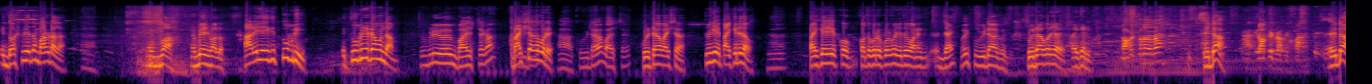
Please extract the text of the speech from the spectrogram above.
এই দশ পিসের দাম বারো টাকা? হ্যাঁ। বাহ বেশ ভালো। আর এই যে তুবড়ি এই তুবড়ির কেমন দাম? চুবড়ি ওই বাইশ টাকা। বাইশ টাকা করে? হ্যাঁ কুড়ি টাকা বাইশ টাকা। কুড়ি টাকা বাইশ টাকা। তুমি কি পাইকারি দাও? হ্যাঁ। পাইকারি ক- কত করে করবে যদি অনেক যায়? ওই কুড়ি টাকা করে। কুড়ি টাকা করে যায় পাইকারি? রকেট কত দাদা? এটা রকেট রকেট এটা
